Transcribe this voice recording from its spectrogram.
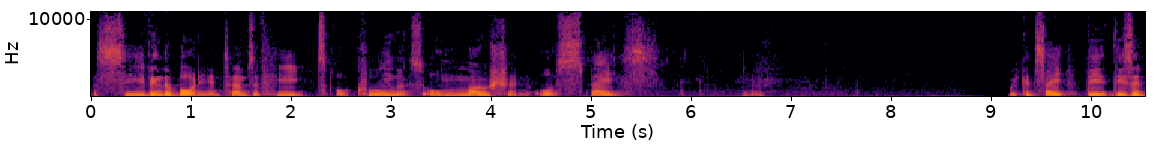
Perceiving the body in terms of heat or coolness or motion or space. You know we could say these are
